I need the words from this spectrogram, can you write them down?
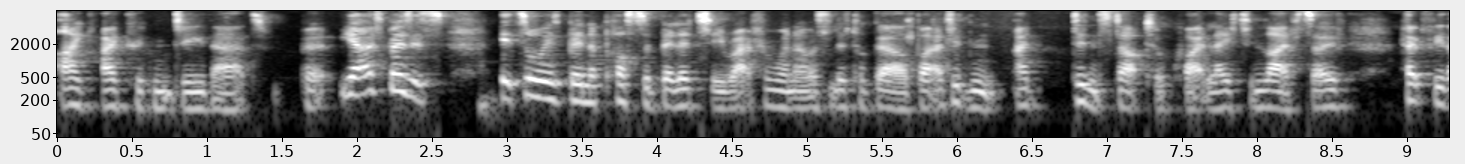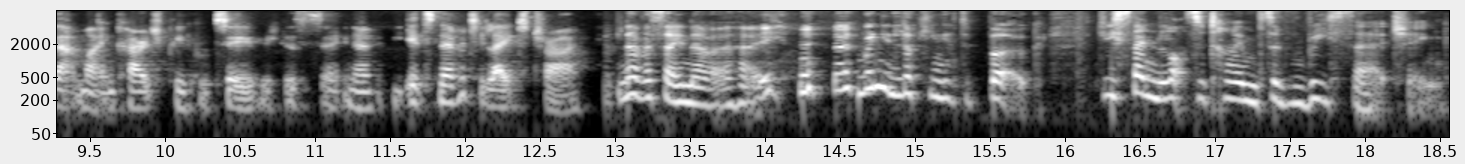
I, I couldn't do that. But yeah, I suppose it's it's always been a possibility right from when I was a little girl, but I didn't I didn't start till quite late in life. So hopefully that might encourage people too, because uh, you know it's never too late to try. Never say never, hey. when you're looking at a book, do you spend lots of time sort of researching?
